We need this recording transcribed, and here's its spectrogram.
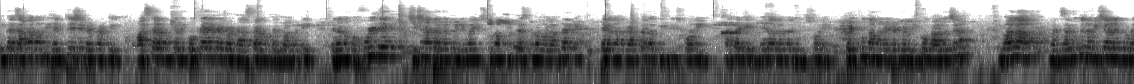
ఇంకా చాలా మంది హెల్ప్ చేసేటటువంటి ఆస్కారం ఉంటుంది కొట్లాడేటటువంటి ఆస్కారం ఉంటుంది కాబట్టి ఏదైనా ఒక ఫుల్ డే శిక్షణ తరగతులు నిర్వహించుకున్నాం ఇంట్రెస్ట్ ఉన్న వాళ్ళందరినీ తెలంగాణ వ్యాప్తంగా పిలిపించుకొని అక్కడి మేధావులందరూ పిలుచుకొని పెట్టుకుందాం అనేటటువంటి ఇంకొక ఆలోచన. ఇవాళ మరి జరుగుతున్న విషయాలను కూడా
